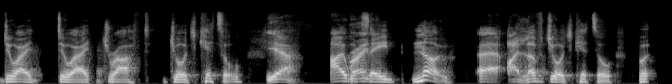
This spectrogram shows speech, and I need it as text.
do I do I draft George Kittle? Yeah. I would right. say no uh, I love George Kittle, but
